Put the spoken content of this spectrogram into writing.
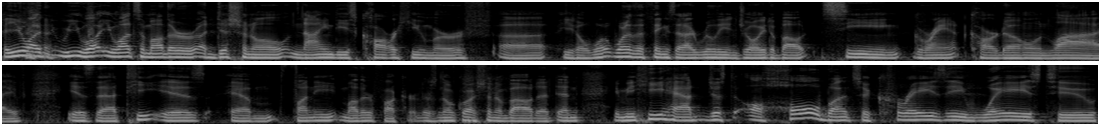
And you want you want you want some other additional '90s car humor. Uh, you know, one one of the things that I really enjoyed about seeing Grant Cardone live is that he is a funny motherfucker. There's no question about it. And I mean, he had just a whole bunch of crazy ways to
